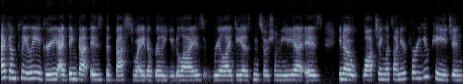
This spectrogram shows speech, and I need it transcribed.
I completely agree. I think that is the best way to really utilize real ideas in social media is, you know, watching what's on your for you page and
